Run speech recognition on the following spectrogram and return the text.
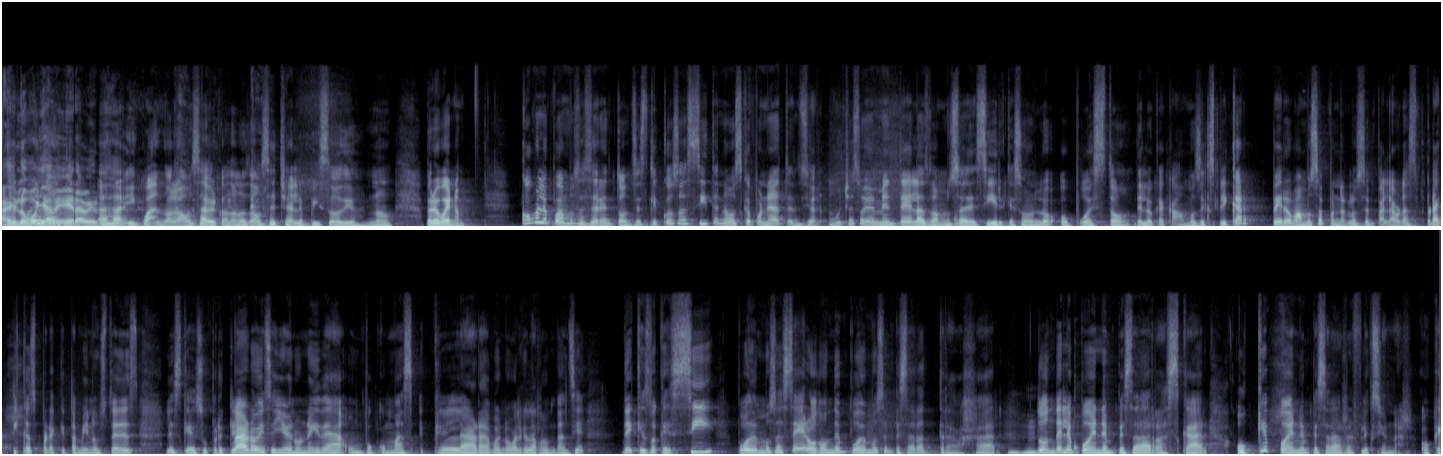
Ay, lo voy a ver, a ver. Ajá, y cuándo lo vamos a ver, cuándo nos vamos a echar el episodio. No. Pero bueno, ¿Cómo le podemos hacer entonces? ¿Qué cosas sí tenemos que poner atención? Muchas obviamente las vamos a decir que son lo opuesto de lo que acabamos de explicar, pero vamos a ponerlos en palabras prácticas para que también a ustedes les quede súper claro y se lleven una idea un poco más clara, bueno, valga la redundancia, de qué es lo que sí podemos hacer o dónde podemos empezar a trabajar, dónde le pueden empezar a rascar o qué pueden empezar a reflexionar, ¿ok?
